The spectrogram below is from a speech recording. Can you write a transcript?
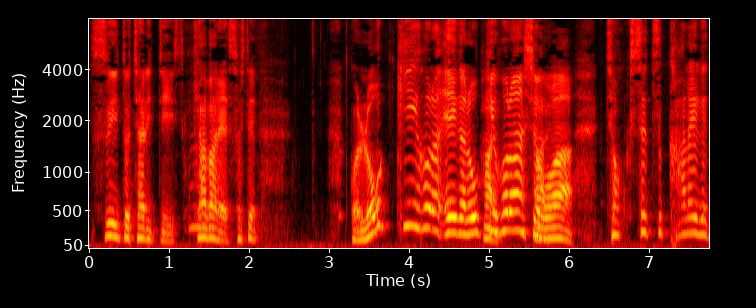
スイートチャリティー、キャバレー、そして、これ、ロッキーホラー、映画ロッキーホラーショーは、直接彼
